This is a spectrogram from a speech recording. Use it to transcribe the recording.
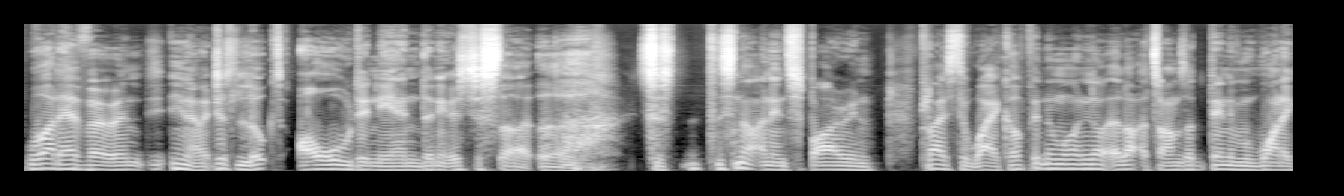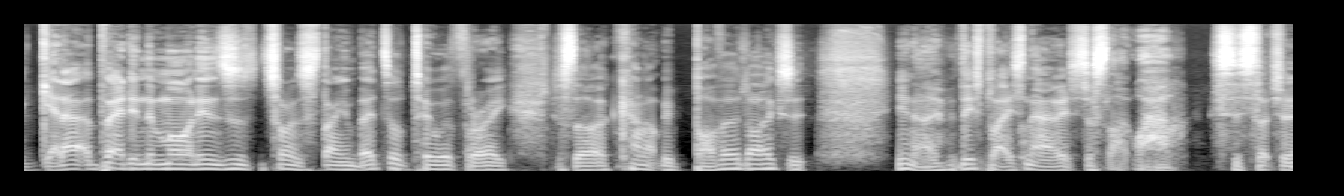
whatever, and you know, it just looked old in the end, and it was just like, ugh. It's just it's not an inspiring place to wake up in the morning. Like, a lot of times, I didn't even want to get out of bed in the mornings, just trying to stay in bed till two or three. Just like I cannot be bothered. Like, you know, this place now, it's just like wow this is such a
